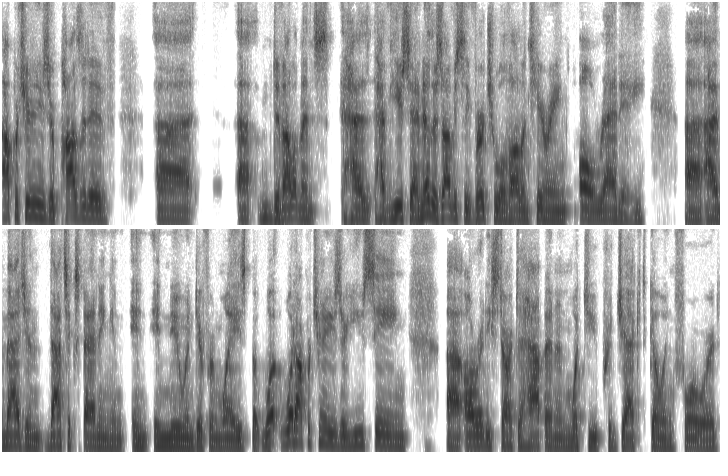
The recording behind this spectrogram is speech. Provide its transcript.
opportunities or positive uh, uh, developments has have you seen? I know there's obviously virtual volunteering already uh, I imagine that's expanding in, in, in, new and different ways. But what, what opportunities are you seeing uh, already start to happen, and what do you project going forward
